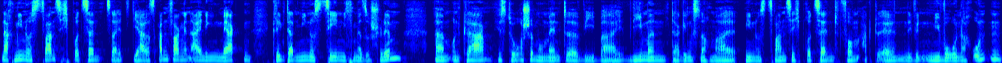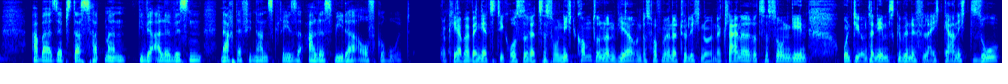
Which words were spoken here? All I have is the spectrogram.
nach minus 20 Prozent seit Jahresanfang in einigen Märkten klingt dann minus 10 nicht mehr so schlimm. Ähm, und klar, historische Momente wie bei Lehman, da ging es nochmal minus 20 Prozent vom aktuellen Niveau nach unten. Aber selbst das hat man, wie wir alle wissen, nach der Finanzkrise alles wieder aufgeholt. Okay, aber wenn jetzt die große Rezession nicht kommt, sondern wir, und das hoffen wir natürlich, nur in eine kleinere Rezession gehen und die Unternehmensgewinne vielleicht gar nicht so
